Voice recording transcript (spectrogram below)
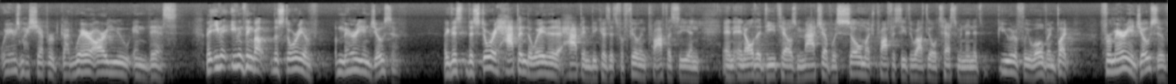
where's my shepherd? God, where are you in this? But even, even think about the story of, of Mary and Joseph. Like this, the story happened the way that it happened because it's fulfilling prophecy and, and, and all the details match up with so much prophecy throughout the Old Testament and it's beautifully woven. But for Mary and Joseph,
